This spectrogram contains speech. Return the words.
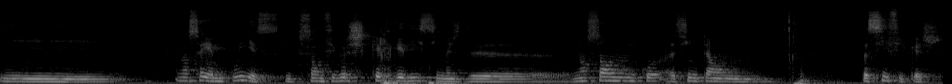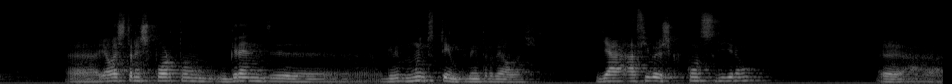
e não sei, amplia-se. Tipo, são figuras carregadíssimas de. não são assim tão pacíficas. Uh, elas transportam grande, muito tempo dentro delas. E há, há figuras que conseguiram, uh,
